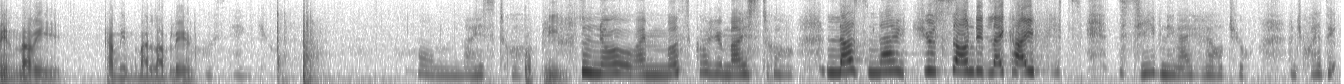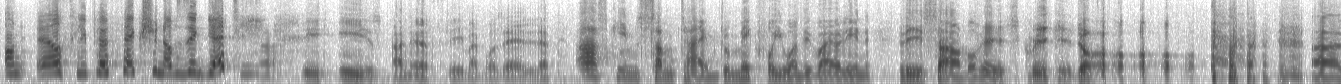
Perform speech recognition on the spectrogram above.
in, Marie. Come in, my lovely. Oh, thank you. Oh, Maestro. Oh, please. No, I must call you Maestro. Last night you sounded like Heifetz. This evening I heard you, and you had the unearthly perfection of Szigeti. Ah, it is unearthly, mademoiselle. Ask him sometime to make for you on the violin the sound of a squeaky door. Ah,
